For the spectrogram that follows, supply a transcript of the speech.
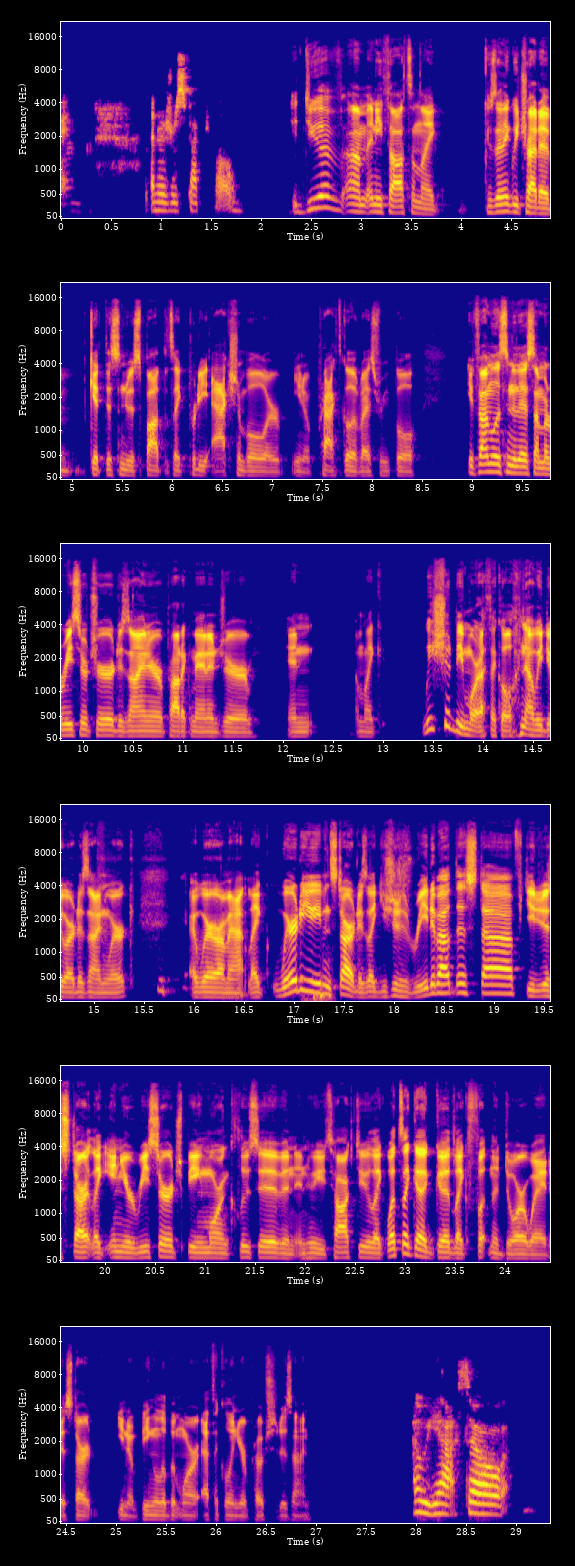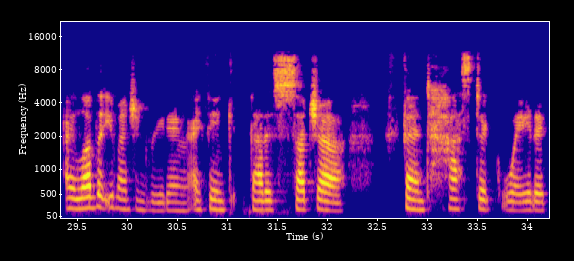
and is respectful. Do you have um, any thoughts on like because i think we try to get this into a spot that's like pretty actionable or you know practical advice for people. If i'm listening to this i'm a researcher designer product manager and i'm like we should be more ethical now we do our design work uh, where i'm at like where do you even start? Is like you should just read about this stuff? Do you just start like in your research being more inclusive and, and who you talk to? Like what's like a good like foot in the doorway to start you know being a little bit more ethical in your approach to design? Oh yeah so i love that you mentioned reading. I think that is such a fantastic way to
